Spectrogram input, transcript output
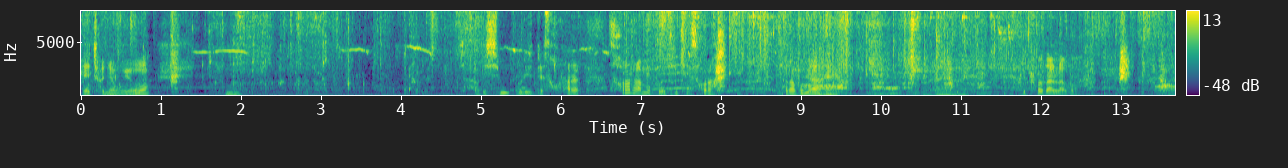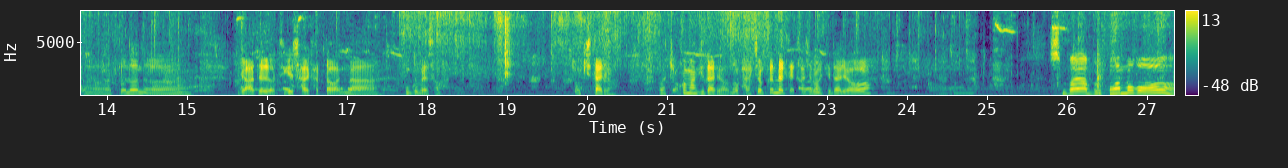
개 전용 우유. 자, 여기 심, 우리 이제 설화를 설화를 한번 보여드릴게요. 설화. 설화 보면 예. 예, 풀어달라고. 어, 또는 어, 우리 아들 어떻게 잘 갔다 왔나 궁금해서 좀 기다려. 어, 조금만 기다려. 너 발전 끝날 때까지만 기다려. 신바야 물 그만 먹어.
